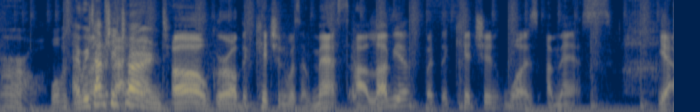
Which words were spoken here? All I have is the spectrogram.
Girl, what was Every time she the back of turned. that? Oh, girl, the kitchen was a mess. I love you, but the kitchen was a mess. Yeah.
